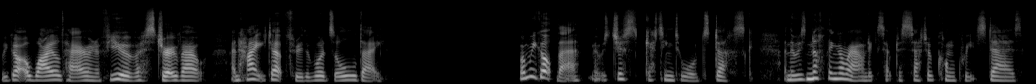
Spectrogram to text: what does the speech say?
we got a wild hare and a few of us drove out and hiked up through the woods all day. When we got there, it was just getting towards dusk, and there was nothing around except a set of concrete stairs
